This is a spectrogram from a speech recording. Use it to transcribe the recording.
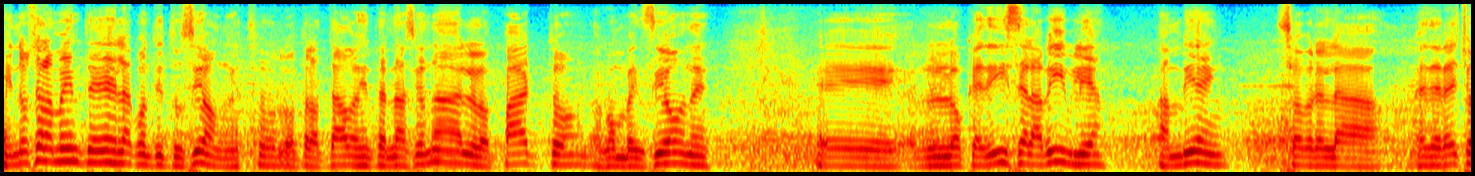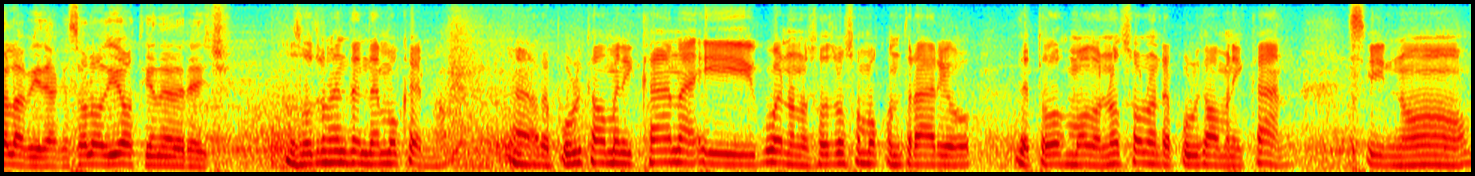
Y no solamente es la Constitución, esto, los tratados internacionales, los pactos, las convenciones, eh, lo que dice la Biblia también sobre el derecho a la vida, que solo Dios tiene derecho. Nosotros entendemos que no. En la República Dominicana y bueno, nosotros somos contrarios de todos modos, no solo en República Dominicana, sino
